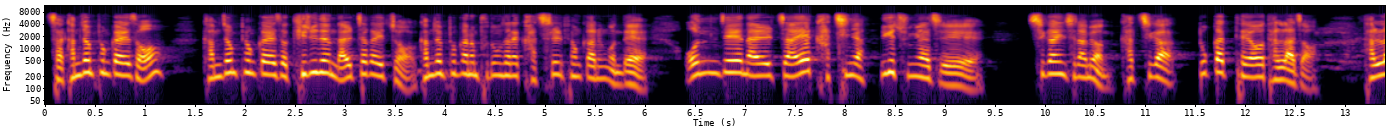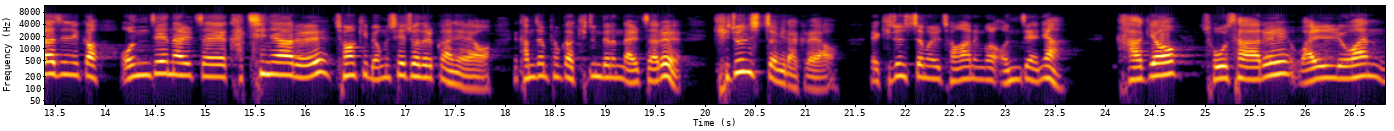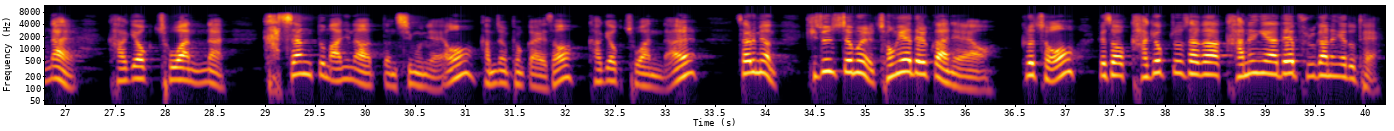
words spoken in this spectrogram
자 감정평가에서 감정평가에서 기준되는 날짜가 있죠. 감정평가는 부동산의 가치를 평가하는 건데 언제 날짜의 가치냐 이게 중요하지. 시간이 지나면 가치가 똑같아요. 달라져. 달라지니까 언제 날짜의 가치냐를 정확히 명시해 줘야 될 거 아니에요 감정평가 기준되는 날짜를 기준 시점이라 그래요 기준 시점을 정하는 건 언제냐 가격 조사를 완료한 날 가격 조한 날 가장 또 많이 나왔던 지문이에요 감정평가에서 가격 조한 날 자 그러면 기준 시점을 정해야 될 거 아니에요 그렇죠 그래서 가격 조사가 가능해야 돼 불가능해도 돼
